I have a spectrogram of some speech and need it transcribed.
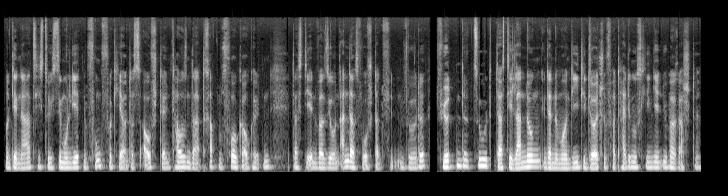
und den Nazis durch simulierten Funkverkehr und das Aufstellen tausender Attrappen vorgaukelten, dass die Invasion anderswo stattfinden würde, führten dazu, dass die Landung in der Normandie die deutschen Verteidigungslinien überraschte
